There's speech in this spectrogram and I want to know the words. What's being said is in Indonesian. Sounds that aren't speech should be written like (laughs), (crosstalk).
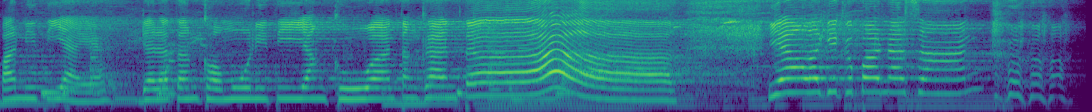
panitia ya. Daratan community yang kuat ganteng. Yang lagi kepanasan. (laughs)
